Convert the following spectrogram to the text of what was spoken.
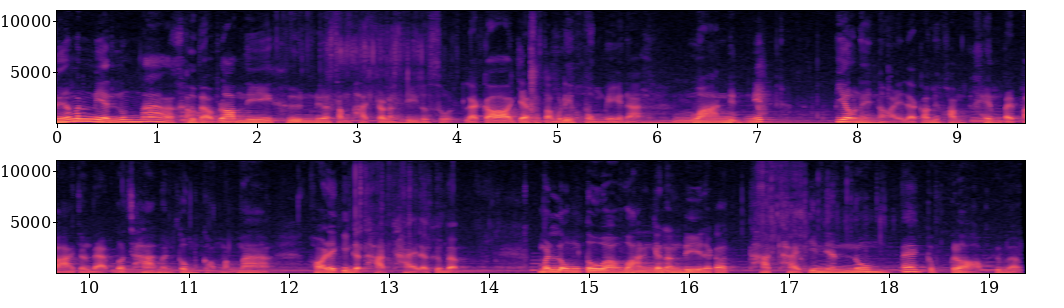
เนื้อมันเนียนนุ่มมากอะคือแบบรอบนี้คือเนื้อสัมผัสกำลังดีสุดๆ แล้วก็แยมสตรอเบอรี่โฮมเมดอะหวานนิดๆ เปรี้ยวหน่อยๆ แล้วก็มีความเค็มปลายๆจนแบบรสชาติมันกลมกล่อมมากๆ พอได้กินกับทาร์ตไข่แล้วคือแบบ มันลงตัวหวานกำลังดี แล้วก็ทาร์ตไข่ที่เนียนนุ่ม แป้งกรอบๆคือแบบ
